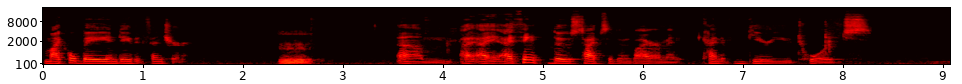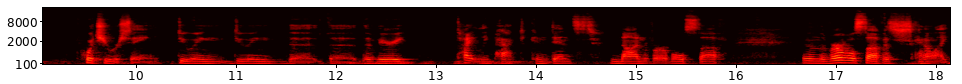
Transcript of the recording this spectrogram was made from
Michael Bay and David Fincher. Mhm. Um, I, I I think those types of environment kind of gear you towards what you were saying, doing doing the the the very tightly packed, condensed, non-verbal stuff, and then the verbal stuff is just kind of like,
